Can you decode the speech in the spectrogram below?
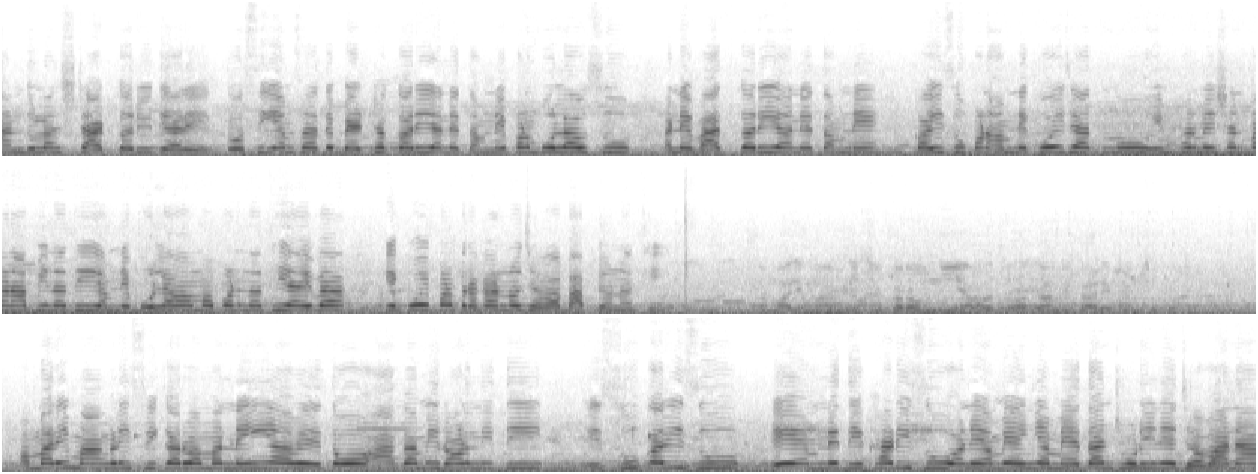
આંદોલન સ્ટાર્ટ કર્યું ત્યારે. તો સીએમ સાથે બેઠક કરી અને તમને પણ બોલાવશું અને વાત કરી અને તમને કહીશું. પણ અમને કોઈ જાતનું ઇન્ફોર્મેશન પણ આપી નથી. અમને બોલાવવામાં પણ નથી આવ્યા કે કોઈ પણ પ્રકારનો જવાબ આપ્યો નથી. તમારી માંગણી સ્વીકારવામાં નહીં આવે તો આગામી કાર્યક્રમ શું કરશો? અમારી માંગણી સ્વીકારવામાં નહીં આવે તો આગામી રણનીતિ એ શું કરીશું એ એમને દેખાડીશું અને અમે અહીંયા મેદાન છોડીને જવાના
